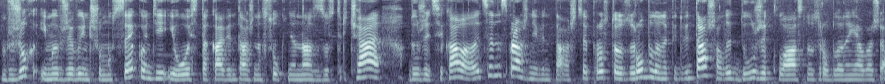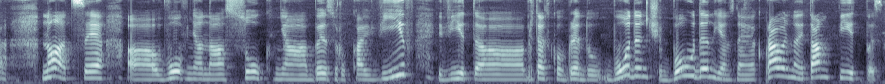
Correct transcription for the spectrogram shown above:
Вжух, і ми вже в іншому секунді, і ось така вінтажна сукня нас зустрічає. Дуже цікаво, але це не справжній вінтаж. Це просто зроблено під вінтаж, але дуже класно зроблено, я вважаю. Ну а це а, вовняна сукня без рукавів від а, британського бренду Boden чи Bowden, я не знаю, як правильно, і там підпис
